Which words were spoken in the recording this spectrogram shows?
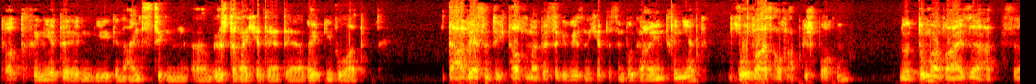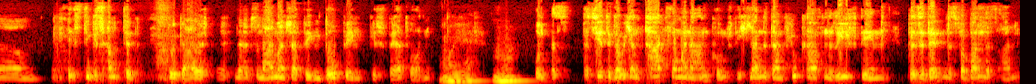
Dort trainiert er irgendwie den einzigen äh, Österreicher, der, der Weltniveau hat. Da wäre es natürlich tausendmal besser gewesen, ich hätte es in Bulgarien trainiert. So war es auch abgesprochen. Nur dummerweise hat, äh, ist die gesamte bulgarische Nationalmannschaft wegen Doping gesperrt worden. Oh yeah. mhm. Und das passierte, glaube ich, am Tag vor meiner Ankunft. Ich landete am Flughafen, rief den Präsidenten des Verbandes an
